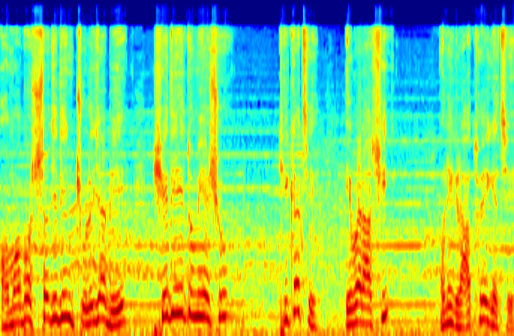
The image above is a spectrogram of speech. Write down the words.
অমাবস্যা যেদিন চলে যাবে সেদিনই তুমি এসো ঠিক আছে? এবার আসি। অনেক রাত হয়ে গেছে।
